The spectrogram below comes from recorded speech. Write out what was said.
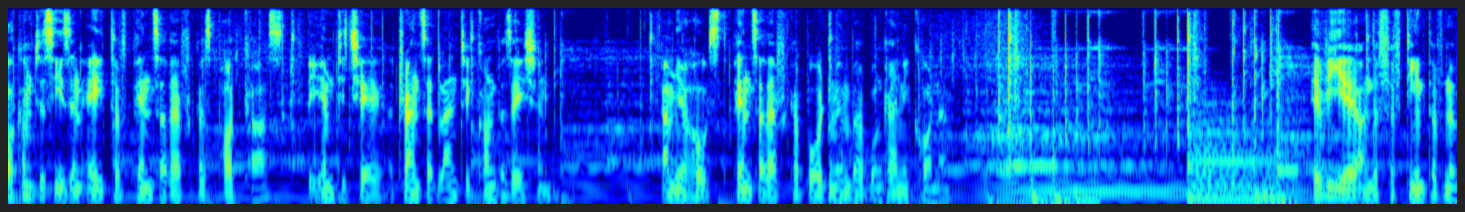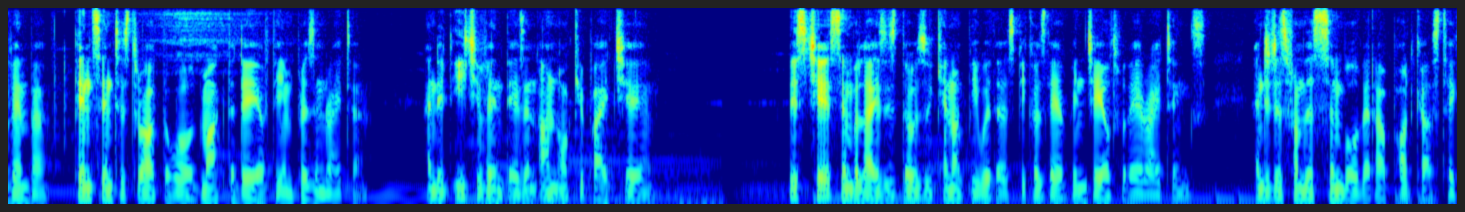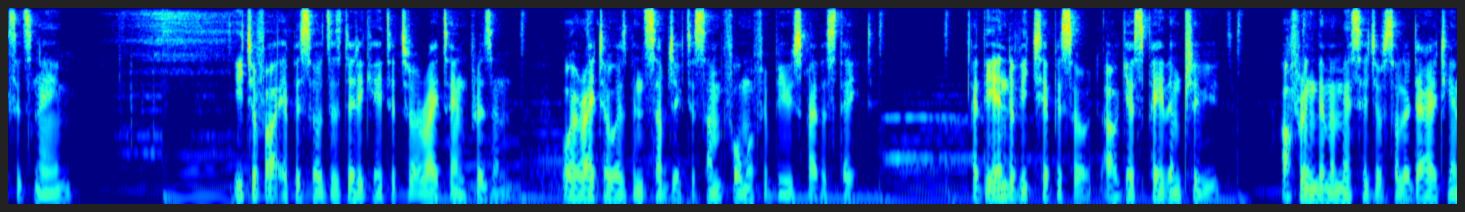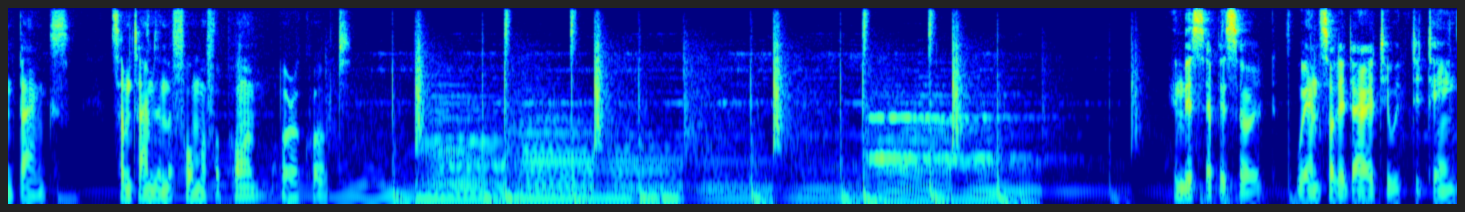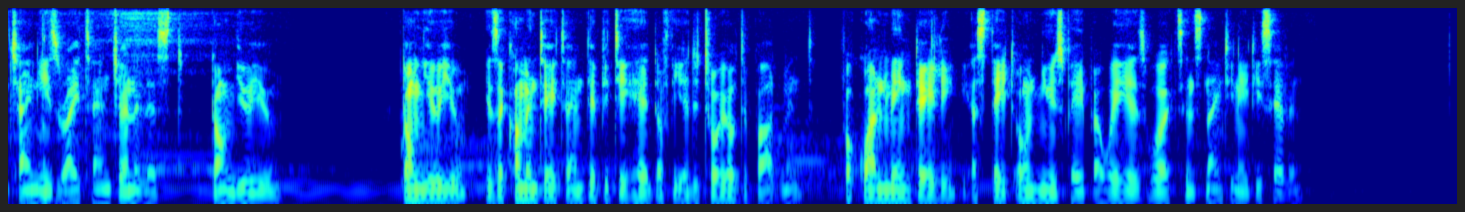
Welcome to season 8 of PEN South Africa's podcast, The Empty Chair, a transatlantic conversation. I'm your host, PEN South Africa board member Bongani Kona. Every year on the 15th of November, PEN centers throughout the world mark the day of the imprisoned writer, and at each event there's an unoccupied chair. This chair symbolizes those who cannot be with us because they have been jailed for their writings and it is from this symbol that our podcast takes its name. Each of our episodes is dedicated to a writer in prison or a writer who has been subject to some form of abuse by the state. At the end of each episode, our guests pay them tribute, offering them a message of solidarity and thanks, sometimes in the form of a poem or a quote. In this episode, we're in solidarity with detained Chinese writer and journalist Dong Yuyu. Dong Yuyu is a commentator and deputy head of the editorial department for Guangming Daily, a state owned newspaper where he has worked since 1987.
